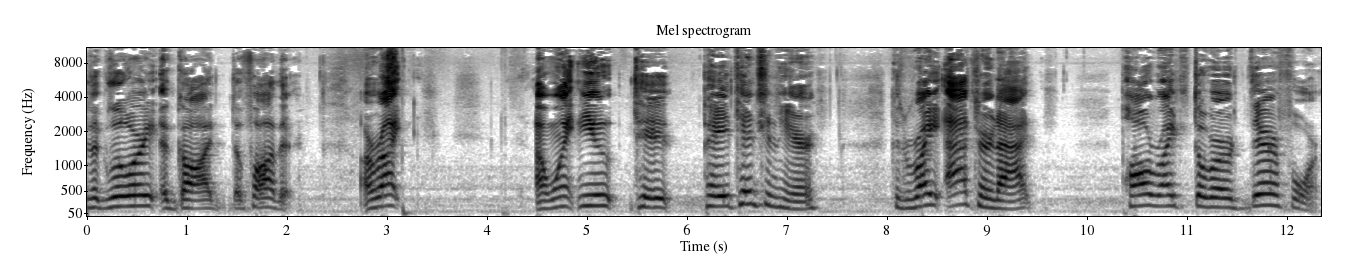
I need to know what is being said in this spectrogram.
the glory of God the Father. All right. I want you to pay attention here because right after that, Paul writes the word therefore.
